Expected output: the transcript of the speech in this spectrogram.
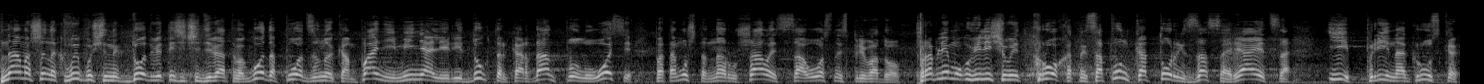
На машинах, выпущенных до 2009 года по отзывной компании меняли редуктор, кардан, полуоси, потому что нарушалась соосность приводов. Проблему увеличивает крохотный сапун, который засоряется и при нагрузках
